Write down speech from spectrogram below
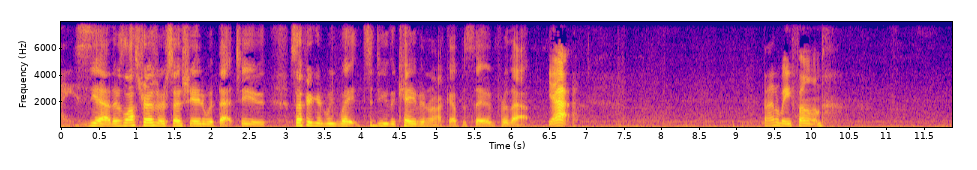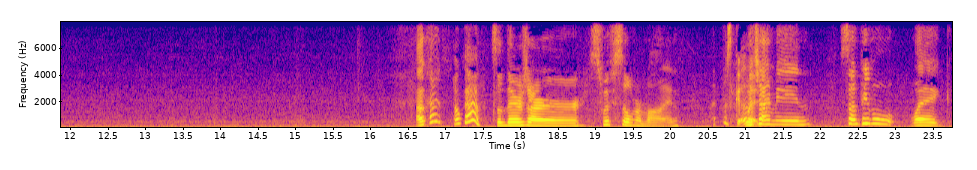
Nice. yeah, there's lost treasure associated with that too. So I figured we'd wait to do the Cave-In-Rock episode for that. Yeah. That'll be fun. Okay, Okay. so there's our Swift Silver Mine. That was good. Which I mean, some people like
